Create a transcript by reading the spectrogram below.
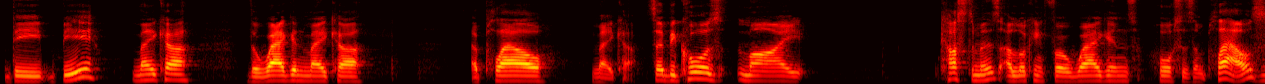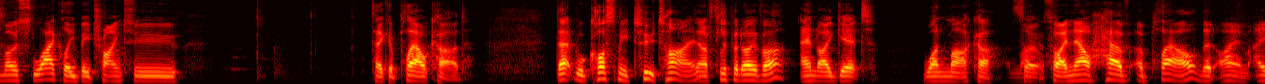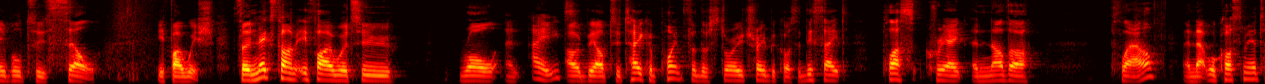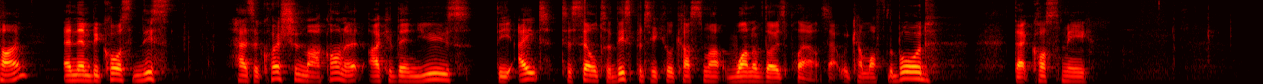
the beer maker, the wagon maker, a plow maker. So because my customers are looking for wagons, horses, and plows, most likely be trying to take a plow card. That will cost me two times. Then I flip it over and I get one marker. So, so I now have a plow that I am able to sell if I wish. So next time if I were to roll an 8, I would be able to take a point for the story tree because of this 8, plus create another plow, and that will cost me a time. And then because this has a question mark on it, I could then use the 8 to sell to this particular customer one of those plows. That would come off the board. That costs me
